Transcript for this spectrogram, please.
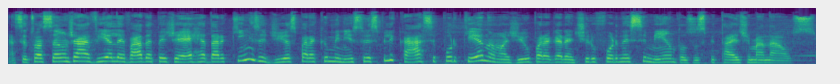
A situação já havia levado a PGR a dar 15 dias para que o ministro explicasse por que não agiu para garantir o fornecimento aos hospitais de Manaus.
